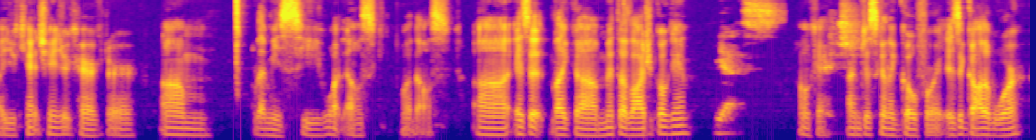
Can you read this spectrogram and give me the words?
Uh, you can't change your character. Um, let me see what else. What else? Uh, is it like a mythological game? Yes. Okay, I'm just gonna go for it. Is it God of War?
